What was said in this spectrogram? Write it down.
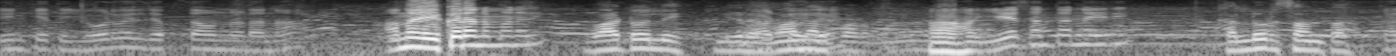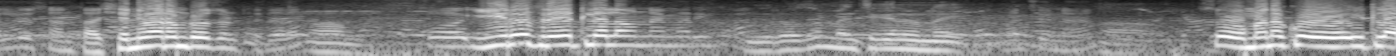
దీనికైతే ఏడు వేలు చెప్తా ఉన్నాడు అన్న. ఎక్కడన్నా మనది వాటోలి ఏ సంత ఇది? కల్లూరు సంత. కల్లూరు సంత. శనివారం రోజు ఉంటుంది కదా. సో ఈ రోజు రేట్లు ఎలా ఉన్నాయి మరి? ఈరోజు మంచిగానే ఉన్నాయి. సో మనకు ఇట్లా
